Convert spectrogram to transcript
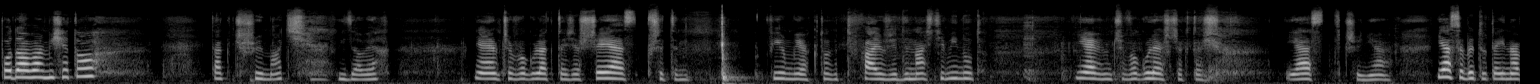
Podoba mi się to. Tak trzymać, widzowie. Nie wiem, czy w ogóle ktoś jeszcze jest przy tym filmie, który trwa już 11 minut. Nie wiem, czy w ogóle jeszcze ktoś jest, czy nie. Ja sobie tutaj na,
